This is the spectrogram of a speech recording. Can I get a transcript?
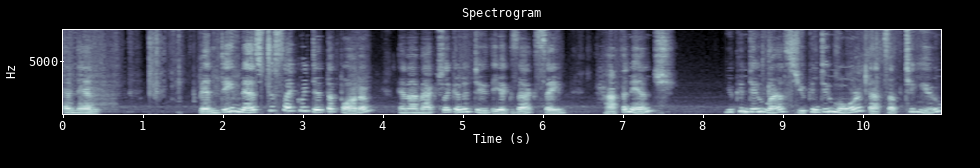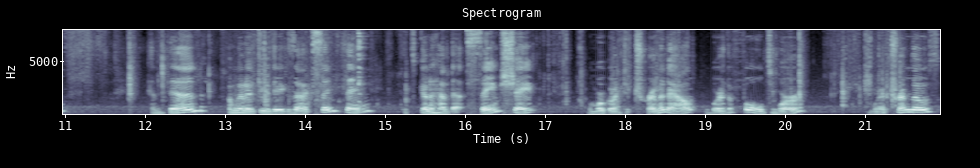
And then bending this just like we did the bottom. And I'm actually going to do the exact same half an inch. You can do less, you can do more, that's up to you. And then I'm going to do the exact same thing. It's going to have that same shape and we're going to trim it out where the folds were. I'm going to trim those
